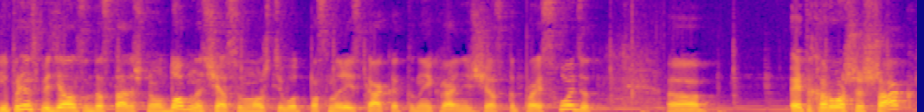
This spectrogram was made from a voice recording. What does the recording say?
И, в принципе, делается достаточно удобно. Сейчас вы можете вот посмотреть, как это на экране сейчас это происходит. А, это хороший шаг,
